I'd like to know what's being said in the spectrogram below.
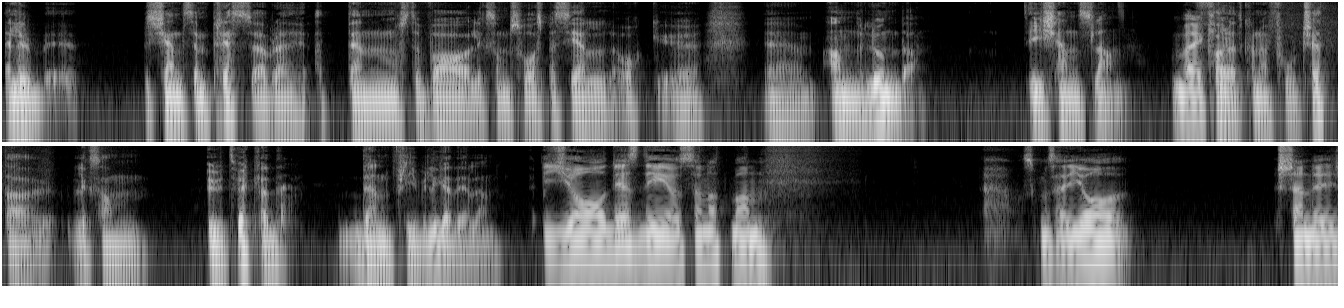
eller eh, känts en press över att, att den måste vara liksom så speciell och eh, eh, annorlunda i känslan. Verkligen. För att kunna fortsätta liksom, utveckla den frivilliga delen. Ja, dels det och sen att man... Vad ska man säga? Jag kände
